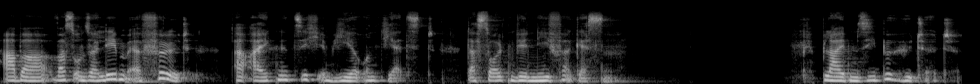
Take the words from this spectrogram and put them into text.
Aber was unser Leben erfüllt, ereignet sich im Hier und Jetzt. Das sollten wir nie vergessen. Bleiben Sie behütet.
